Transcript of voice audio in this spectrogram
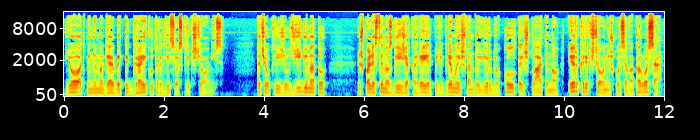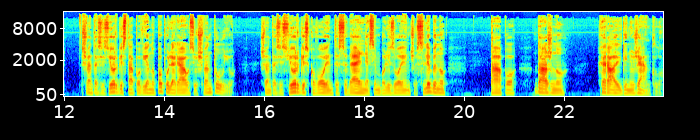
jo atminimą gerbė tik graikų tradicijos krikščionys. Tačiau kryžiaus žygių metu iš Palestinos grįžę kariai ir piligrimai Švento Jurgio kultą išplatino ir krikščioniškuose vakaruose. Šventasis Jurgis tapo vienu populiariausių šventųjų. Šventasis Jurgis, kovojantis su velnė simbolizuojančiu slibinu, tapo dažnu heraldiniu ženklu.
